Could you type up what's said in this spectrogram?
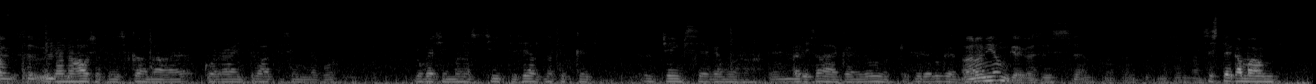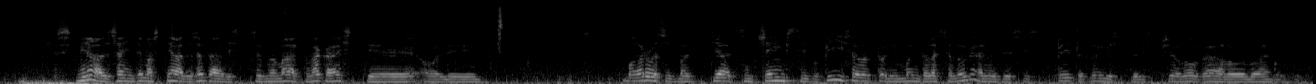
ega noh, ausalt öeldes ka ma korra ainult vaatasin nagu, lugesin mõnest siit ja sealt natuke Jamesi, ega ma päris aega ei olnudki seda lugeda. aga no nii ongi, ega siis, eh, vaatan, kus ma selle. sest ega ma sest mina sain temast teada seda vist, ma mäletan väga hästi, oli äh, ma arvasin, et ma teadsin Jamesi juba piisavalt, olin mõnda asja lugenud ja siis Peeter Tulviste vist psühholoogia ajaloo loengutes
